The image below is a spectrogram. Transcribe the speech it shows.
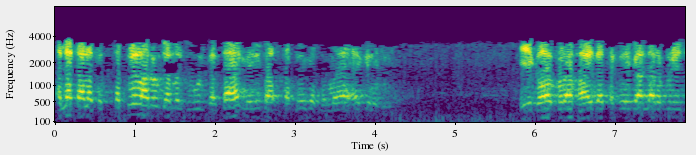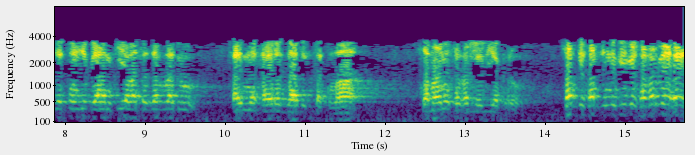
اللہ تعالیٰ تو تقوی والوں کا عمل قبول کرتا ہے۔ میرے پاس تقوی کا سرمایہ ہے کہ نہیں؟ ایک اور بڑا فائدہ تقوی کا اللہ رب العزت نے یہ بیان کیا ہوا تجربہ خیر خیر زاد تقوا سامان سفر لے لیا کرو۔ سب کے سب زندگی کے سفر میں ہے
